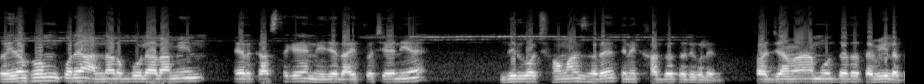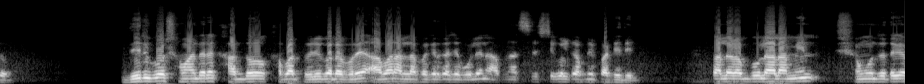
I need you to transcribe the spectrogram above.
তো এরকম করে আল্লাহ রব্বুল আলমিন এর কাছ থেকে নিজে দায়িত্ব চেয়ে নিয়ে দীর্ঘ ছ মাস ধরে তিনি খাদ্য তৈরি করলেন। দীর্ঘ সময় ধরে খাদ্য খাবার তৈরি করার পরে আবার আল্লাহ পাকের কাছে বলেন আপনার সৃষ্টিগুলকে আপনি পাঠিয়ে দিন। তো আল্লাহ রব্বুল আলমিন সমুদ্র থেকে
